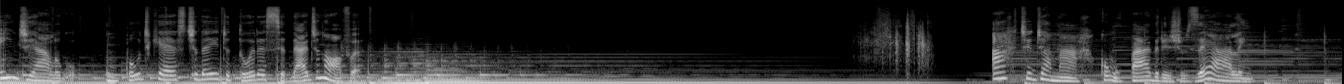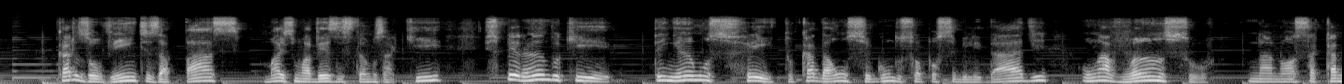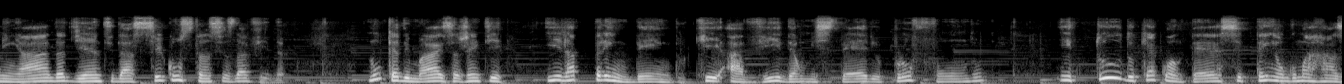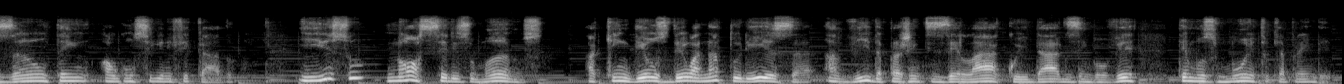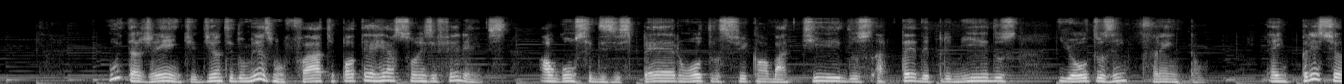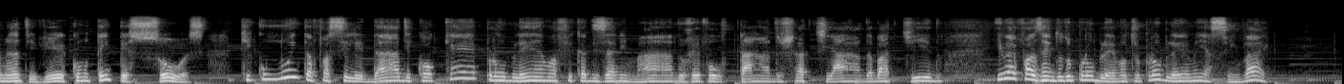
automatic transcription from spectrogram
Em Diálogo, um podcast da editora Cidade Nova. Arte de Amar, com o Padre José Allen. Caros ouvintes, a paz, mais uma vez estamos aqui, esperando que tenhamos feito, cada um segundo sua possibilidade, um avanço na nossa caminhada diante das circunstâncias da vida. Nunca é demais a gente ir aprendendo que a vida é um mistério profundo e tudo que acontece tem alguma razão, tem algum significado. E isso nós, seres humanos, a quem Deus deu a natureza, a vida para a gente zelar, cuidar, desenvolver, temos muito que aprender. Muita gente, diante do mesmo fato, pode ter reações diferentes. Alguns se desesperam, outros ficam abatidos, até deprimidos, e outros enfrentam. É impressionante ver como tem pessoas que com muita facilidade qualquer problema fica desanimado, revoltado, chateado, abatido e vai fazendo do problema outro problema e assim vai.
